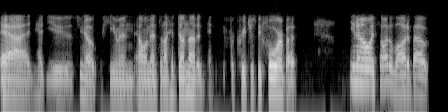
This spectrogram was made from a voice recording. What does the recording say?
and had used you know human elements. And i had done that in, in, for creatures before but you know i thought a lot about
